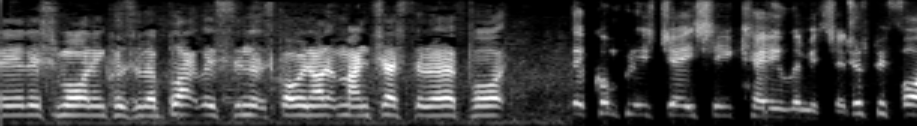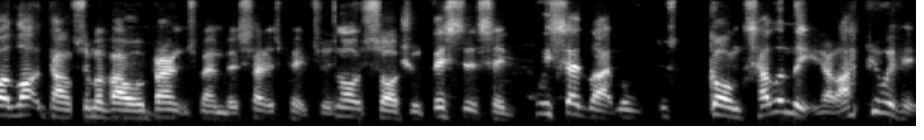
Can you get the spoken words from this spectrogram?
here this morning because of the blacklisting that's going on at Manchester Airport. The company's JCK Limited. Just before lockdown, some of our branch members sent us pictures, no social distancing. We said, like, well, just go and tell them that you're not happy with him.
